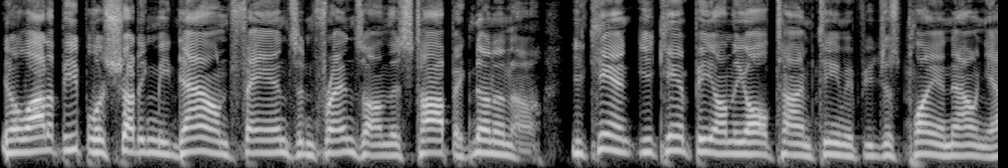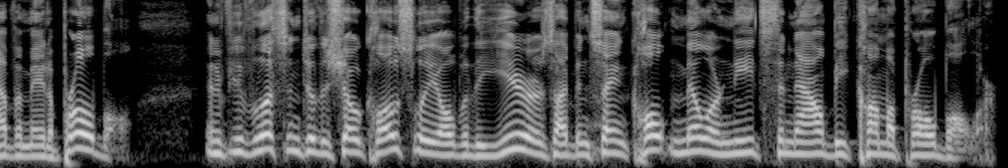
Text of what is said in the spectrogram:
you know, a lot of people are shutting me down, fans and friends on this topic. No, no, no. You can't you can't be on the all-time team if you're just playing now and you haven't made a Pro Bowl. And if you've listened to the show closely over the years, I've been saying Kolton Miller needs to now become a Pro Bowler.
